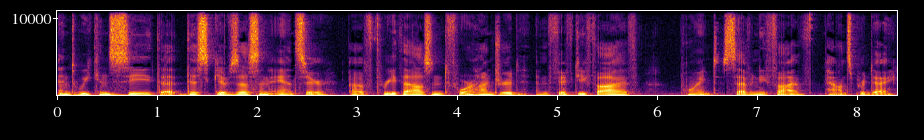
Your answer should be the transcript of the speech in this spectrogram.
And we can see that this gives us an answer of 3,455 0.75 pounds per day.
